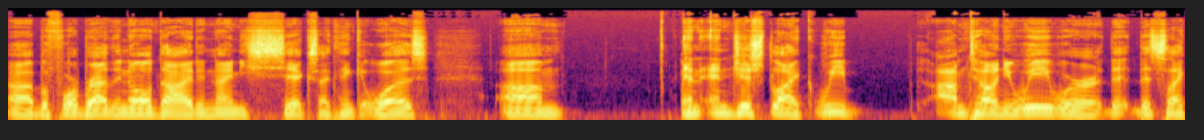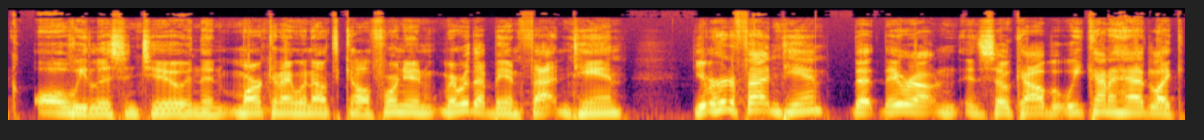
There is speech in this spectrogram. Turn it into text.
uh, before Bradley Nowell died in '96, I think it was, um, and and just like we. I'm telling you, we were. th- That's like all we listened to. And then Mark and I went out to California, and remember that band Fat and Tan? You ever heard of Fat and Tan? That they were out in, in SoCal, but we kind of had like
